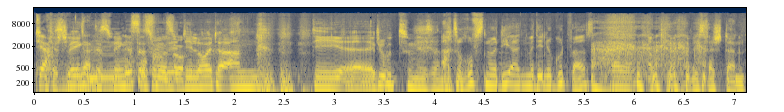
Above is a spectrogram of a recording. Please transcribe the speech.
Tja, Deswegen, dann deswegen ist es wohl wir so. die Leute an, die äh, gut zu mir sind. Ach, du rufst nur die an, mit denen du gut warst? Okay, habe ich verstanden.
